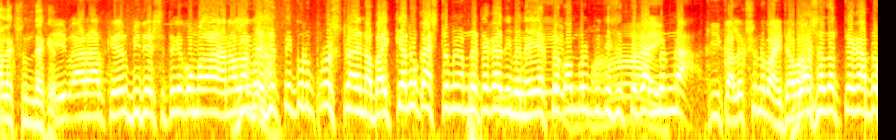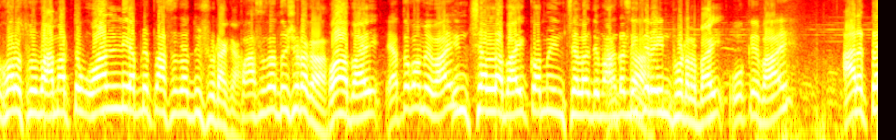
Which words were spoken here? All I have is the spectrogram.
কালেকশন দেখেন। এইবার আর কেউ বিদেশ থেকে কম্বল আনা লাগবে না। বিদেশের থেকে কোনো প্রশ্ন হয় না ভাই কেন কাস্টমার আপনি টাকা দিবেন? এই একটা কম্বল বিদেশের থেকে আনবেন না। কি কালেকশন ভাই এটা ভাই? দশ হাজার টাকা আপনি খরচ করব আমার তো অনলি আপনি পাঁচ হাজার দুশো টাকা। পাঁচ হাজার দুইশো টাকা? ও ভাই এত কমে ভাই? ইনশাল্লাহ ভাই কমে ইনশাল্লাহ দেবো। আমরা আচ্ছা। নিজেরা ইনফোটার ভাই। ওকে ভাই। আরেকটা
